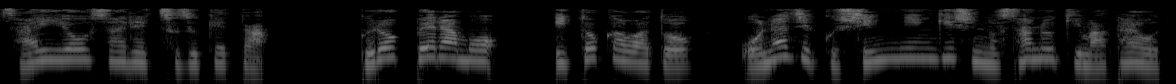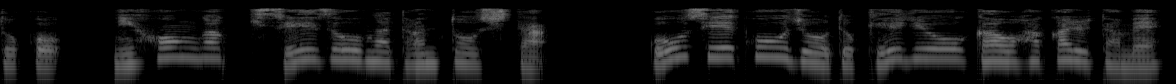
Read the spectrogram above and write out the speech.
採用され続けた。プロペラも、糸川と同じく新任技師の佐抜又男、日本楽器製造が担当した。合成工場と軽量化を図るため、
